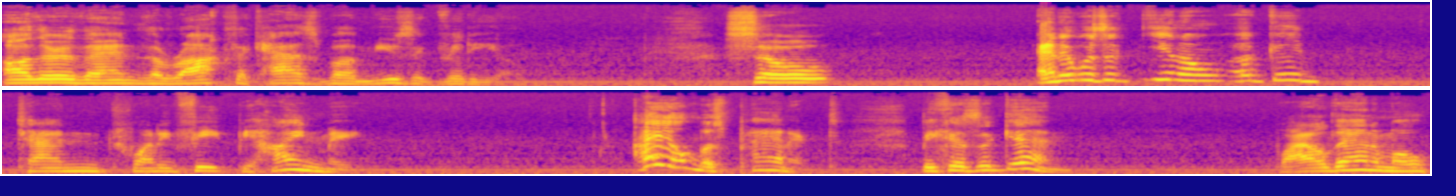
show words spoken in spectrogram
other than the Rock the Casbah music video. So, and it was a, you know, a good 10, 20 feet behind me. I almost panicked because, again, wild animal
